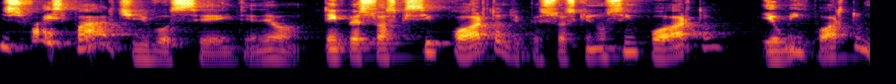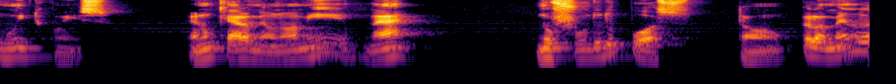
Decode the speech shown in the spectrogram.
Isso faz parte de você, entendeu? Tem pessoas que se importam, tem pessoas que não se importam. Eu me importo muito com isso. Eu não quero meu nome, né, no fundo do poço. Então, pelo menos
